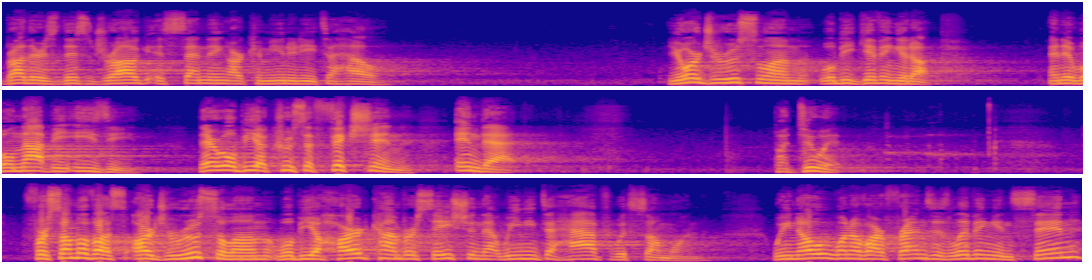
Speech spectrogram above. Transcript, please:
Brothers, this drug is sending our community to hell. Your Jerusalem will be giving it up, and it will not be easy. There will be a crucifixion in that. But do it. For some of us, our Jerusalem will be a hard conversation that we need to have with someone. We know one of our friends is living in sin,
